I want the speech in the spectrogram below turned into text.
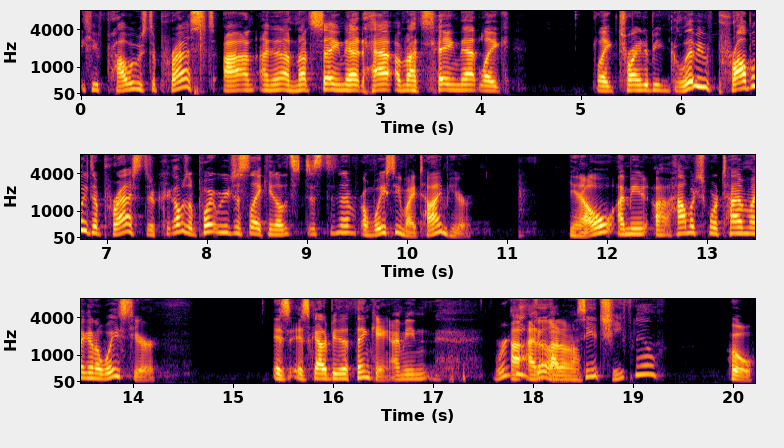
He probably was depressed. I, am not saying that. Ha- I'm not saying that like, like trying to be glib. He was probably depressed. There comes a point where you're just like, you know, this just I'm wasting my time here. You know, I mean, uh, how much more time am I going to waste here? Is it's got to be the thinking. I mean, where did he I, go? I, I, don't know. Is he a chief now? Who?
